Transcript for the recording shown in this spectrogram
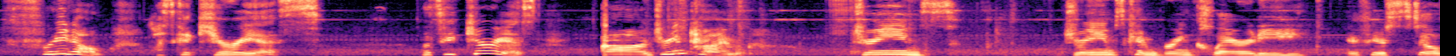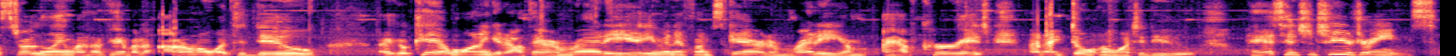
Freedom. Let's get curious. Let's get curious. Uh, dream time. Dreams. Dreams can bring clarity if you're still struggling with, okay, but I don't know what to do. Like, okay, I want to get out there. I'm ready. Even if I'm scared, I'm ready. I'm, I have courage and I don't know what to do. Pay attention to your dreams.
